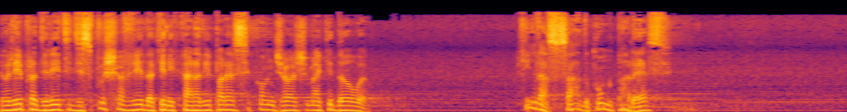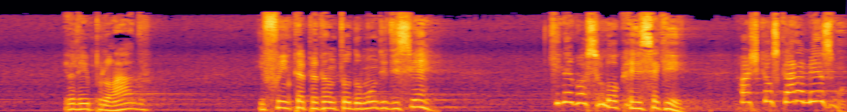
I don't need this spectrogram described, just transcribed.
eu olhei para a direita e disse: Puxa vida, aquele cara ali parece com George McDowell. Que engraçado, como parece. Eu olhei para o lado e fui interpretando todo mundo e disse: Ei, que negócio louco é esse aqui? Eu acho que é os caras mesmo.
